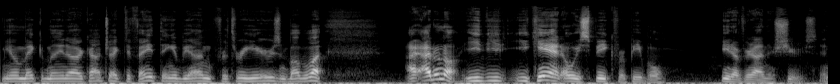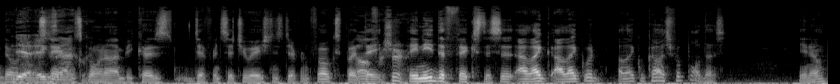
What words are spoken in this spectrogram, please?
you know, make a million dollar contract. If anything, it'd be on for three years and blah blah blah." I, I don't know. You, you you can't always speak for people, you know, if you're not in their shoes and don't Yeah, understand what's going on because different situations, different folks. But Oh, they sure. they need to fix this. I like I like what I like what college football does. You know,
